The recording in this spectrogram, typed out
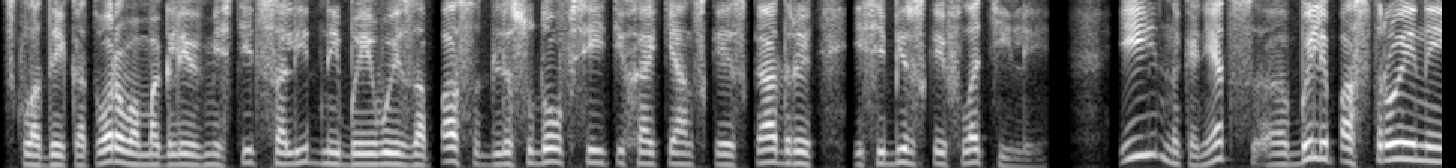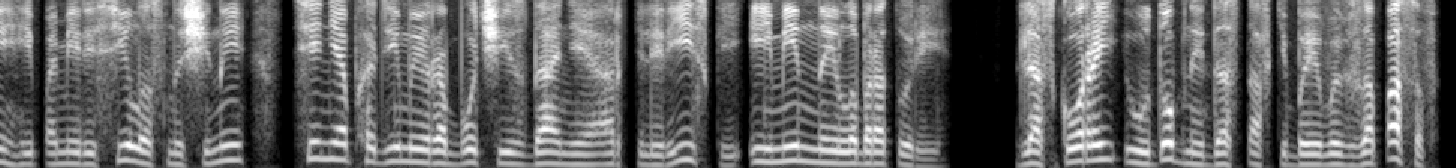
склады которого могли вместить солидный боевой запас для судов всей Тихоокеанской эскадры и Сибирской флотилии. И, наконец, были построены и по мере сил оснащены все необходимые рабочие здания артиллерийской и минной лаборатории. Для скорой и удобной доставки боевых запасов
